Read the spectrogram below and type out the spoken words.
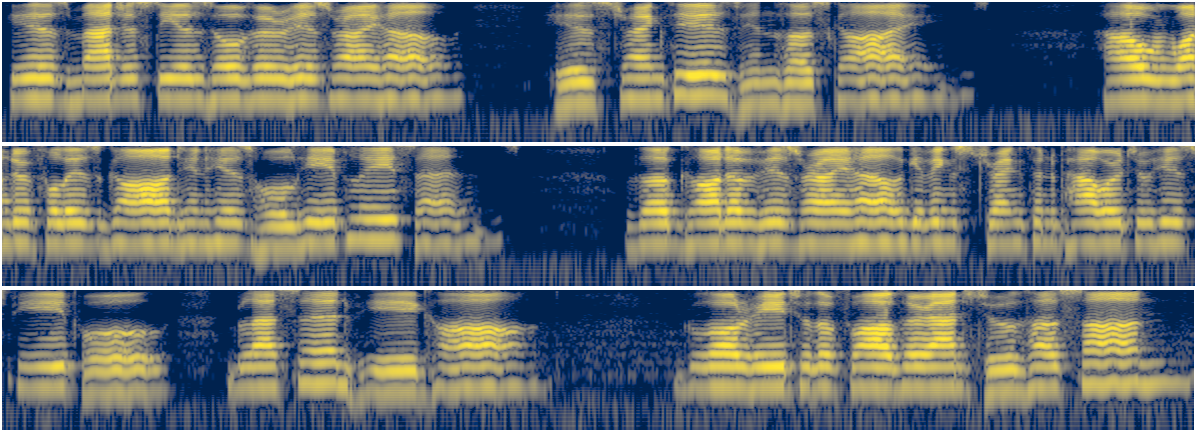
His majesty is over Israel. His strength is in the skies. How wonderful is God in his holy places! The God of Israel giving strength and power to his people. Blessed be God. Glory to the Father and to the Son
